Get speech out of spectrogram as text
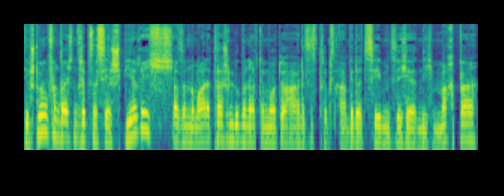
Die Bestimmung von solchen Trips ist sehr schwierig. Also normale Taschenlupe nach dem Motto, ah, das ist Trips A, B oder C mit Sicherheit nicht machbar.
